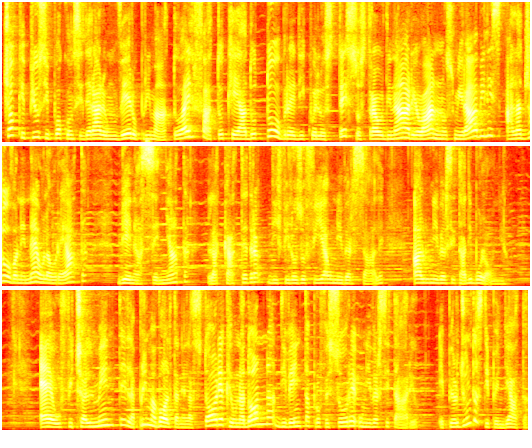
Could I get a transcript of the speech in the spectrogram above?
ciò che più si può considerare un vero primato è il fatto che ad ottobre di quello stesso straordinario annus mirabilis alla giovane neolaureata viene assegnata la cattedra di filosofia universale all'Università di Bologna. È ufficialmente la prima volta nella storia che una donna diventa professore universitario e per giunta stipendiata.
